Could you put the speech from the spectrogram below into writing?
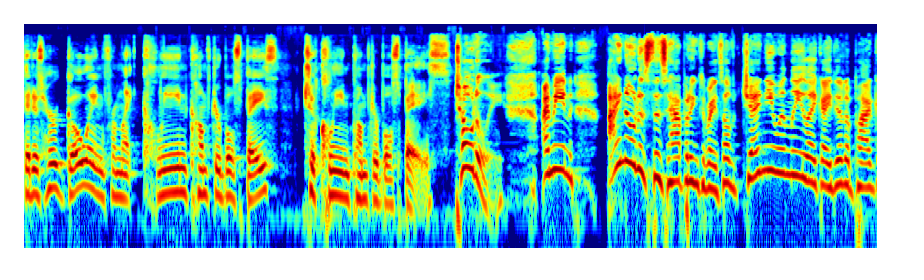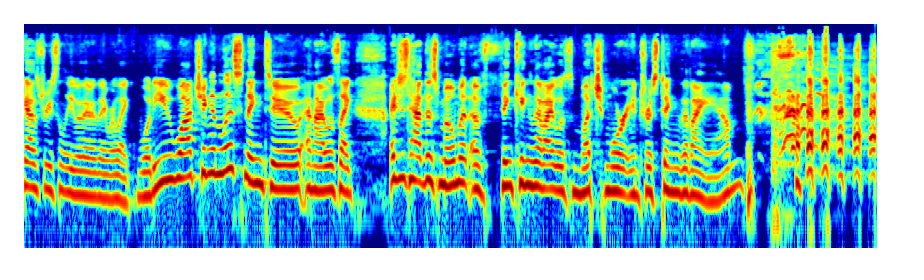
that is her going from like clean comfortable space to clean comfortable space. Totally. I mean, I noticed this happening to myself genuinely. Like, I did a podcast recently where they were like, What are you watching and listening to? And I was like, I just had this moment of thinking that I was much more interesting than I am.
